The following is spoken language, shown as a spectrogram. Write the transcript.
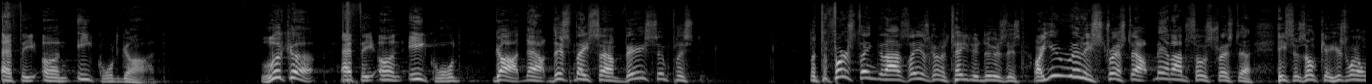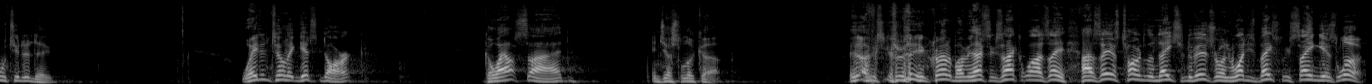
at the unequaled God. Look up at the unequaled God. Now, this may sound very simplistic. But the first thing that Isaiah is going to tell you to do is this Are you really stressed out? Man, I'm so stressed out. He says, Okay, here's what I want you to do wait until it gets dark, go outside, and just look up. It's really incredible. I mean, that's exactly what Isaiah, Isaiah's talking to the nation of Israel, and what he's basically saying is, look,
